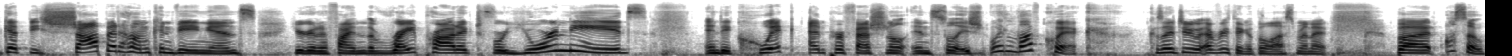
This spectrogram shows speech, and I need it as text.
get the shop at home convenience. You're going to find the right product for your needs and a quick and professional installation. Oh, I love quick because I do everything at the last minute. But also,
